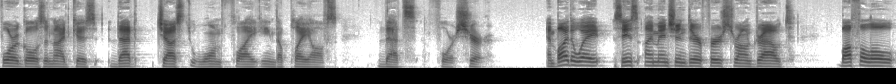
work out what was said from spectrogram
four goals a night, because that just won't fly in the playoffs. That's for sure. And by the way, since I mentioned their first round drought, Buffalo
